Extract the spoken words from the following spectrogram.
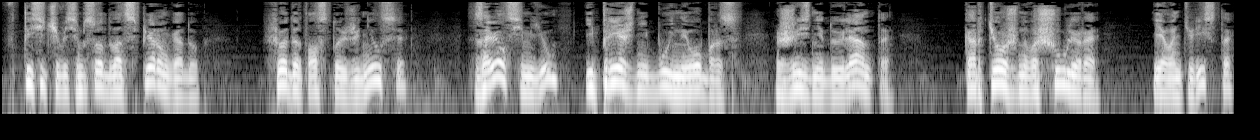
в 1821 году Федор Толстой женился, завел семью, и прежний буйный образ жизни дуэлянта, картежного шулера и авантюриста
